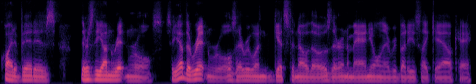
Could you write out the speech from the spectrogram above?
quite a bit is there's the unwritten rules. So you have the written rules, everyone gets to know those. They're in a manual and everybody's like, yeah, okay.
